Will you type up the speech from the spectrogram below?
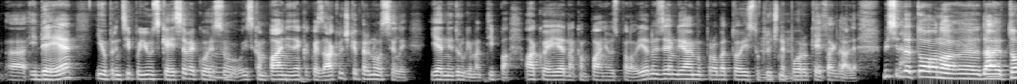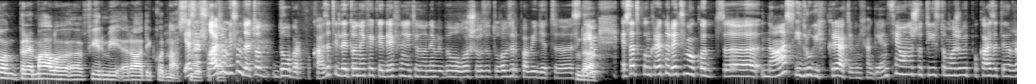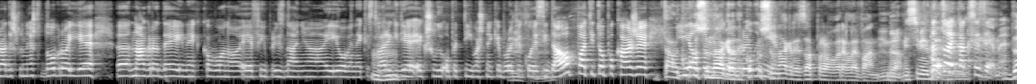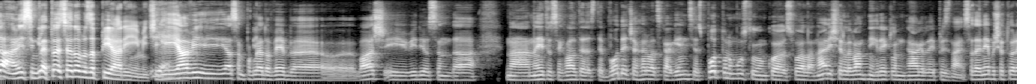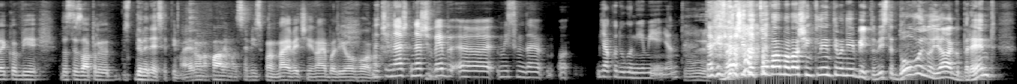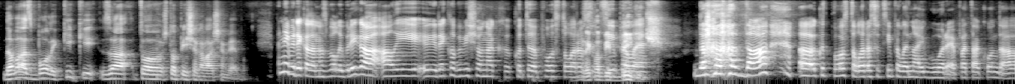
a, ideje i u principu use case-eve koje su Mhm. iz kampanje nekakve zaključke prenosili jedni drugima. Tipa, ako je jedna kampanja uspjela u jednoj zemlji, ajmo probati to isto, ključne Mhm. poruke i tako dalje. Mislim Da. da je to ono, e, da je to premalo e, firmi radi kod nas. Ja se slažem, tako. mislim da je to dobar pokazatelj, da je to nekaj kaj definitivno ne bi bilo loše uzeti u obzir pa vidjeti s Da. tim. E sad konkretno recimo kod e, nas i drugih kreativnih agencija, ono što ti isto može biti pokazatelj radiš li nešto dobro je e, nagrade i nekakav ono EFI priznanja i ove neke stvari Mhm. gdje actually opet ti imaš neke brojke koje si dao pa ti to pokaže Da, ali i koliko jel to su nagrade, dobro ili koliko su nagrade zapravo relevantne. Da. Mislim, jer A to je kak se zeme. Da, mislim, gle, to je sve dobro za PR i imidž. Je. I ja, vi- ja sam pogledao web e, vaš i vidio sam da na netu se hvalite da ste vodeća hrvatska agencija s potpunom uslugom koja je osvojila najviše relevantnih reklamnih nagrada i priznanja. Sada je Nebojša tu rekao bi da ste zapeli od 90-ima, jer ono, hvalimo se, mi smo najveći i najbolji ovo, ono. Znači naš, naš web e, mislim da je jako dugo nije mijenjan. To je- Tako da- Znači da to vama, vašim klijentima nije bitno. Vi ste dovoljno jak brand da vas boli kiki za to što piše na vašem webu. Pa ne bih rekla da nas boli briga, ali e, rekla bi više onak kod e, postolara su Rekla bi cipele. Bibić. Da, da. e, kod postolara su cipele najgore, pa tako onda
